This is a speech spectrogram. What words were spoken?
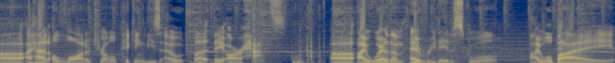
uh, I had a lot of trouble picking these out, but they are hats. Uh, I wear them every day to school. I will buy,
